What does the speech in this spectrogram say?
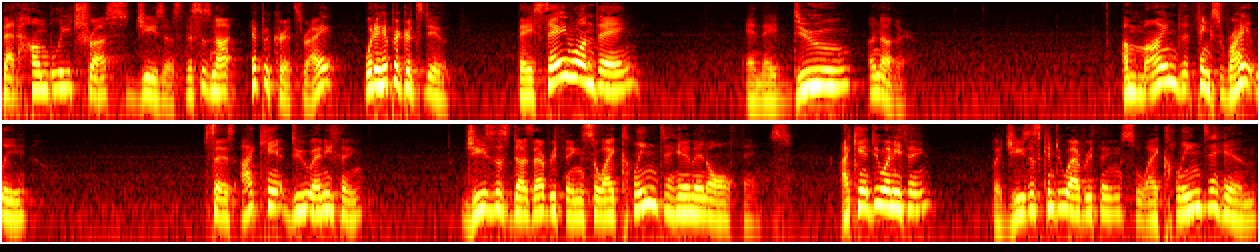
that humbly trusts Jesus. This is not hypocrites, right? What do hypocrites do? They say one thing and they do another. A mind that thinks rightly says, I can't do anything Jesus does everything, so I cling to him in all things. I can't do anything, but Jesus can do everything, so I cling to him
